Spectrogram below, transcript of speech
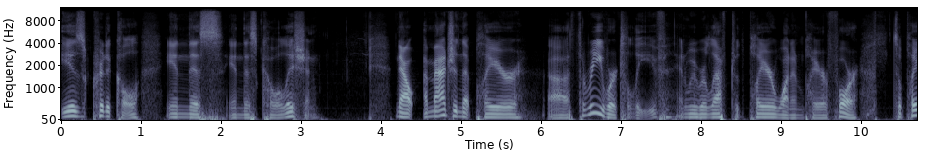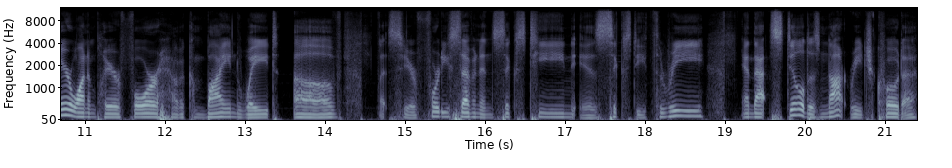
is critical in this, in this coalition. Now, imagine that player uh, 3 were to leave, and we were left with player 1 and player 4. So player 1 and player 4 have a combined weight of, let's see here, 47 and 16 is 63, and that still does not reach quota.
